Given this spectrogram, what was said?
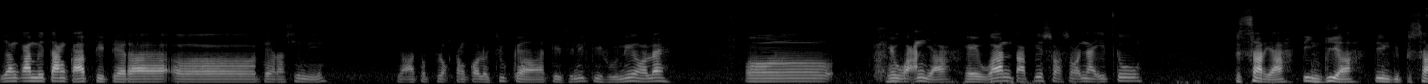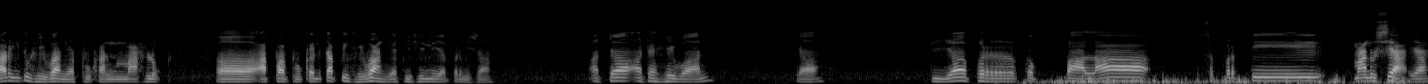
yang kami tangkap di daerah eh, daerah sini ya atau blok Tengkolo juga di sini dihuni oleh eh, hewan ya hewan tapi sosoknya itu besar ya tinggi ya tinggi besar itu hewan ya bukan makhluk eh, apa bukan tapi hewan ya di sini ya permisa. Ada ada hewan ya dia berkepala seperti manusia ya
